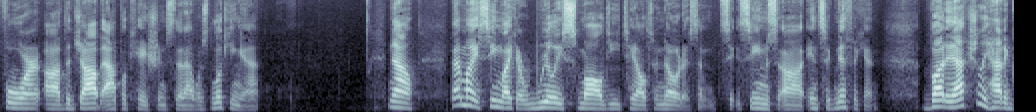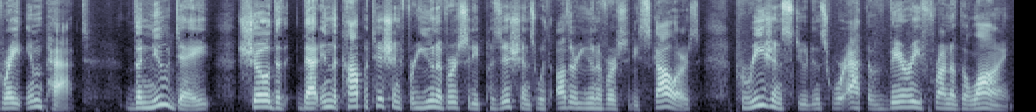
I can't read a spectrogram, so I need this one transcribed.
for uh, the job applications that I was looking at. Now, that might seem like a really small detail to notice. It seems uh, insignificant, but it actually had a great impact. The new date showed that, that in the competition for university positions with other university scholars, Parisian students were at the very front of the line,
